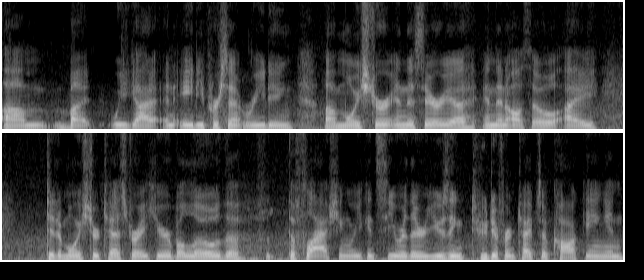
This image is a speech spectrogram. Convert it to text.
Um, but we got an 80% reading of moisture in this area. And then also I did a moisture test right here below the the flashing where you can see where they're using two different types of caulking and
